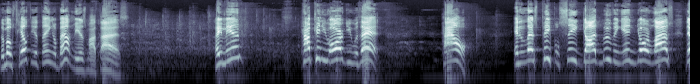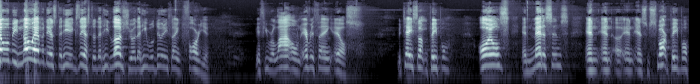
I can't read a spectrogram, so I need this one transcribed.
the most healthier thing about me is my thighs. Amen? How can you argue with that? How? And unless people see God moving in your lives, there will be no evidence that He exists or that He loves you or that He will do anything for you if you rely on everything else. Let me tell you something, people. Oils and medicines and, and, uh, and, and some smart people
